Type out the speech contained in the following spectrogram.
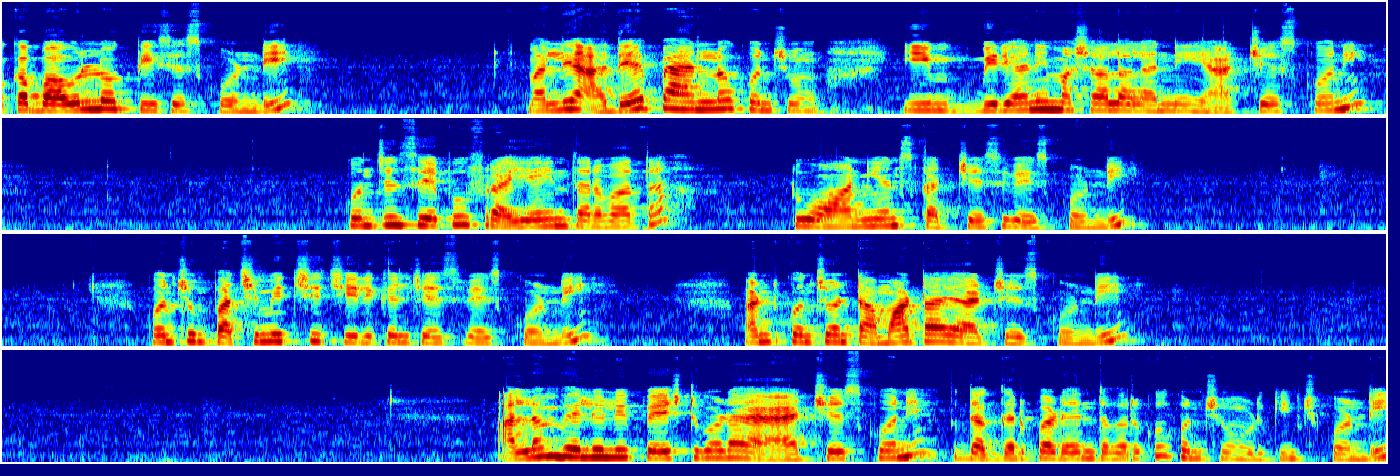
ఒక బౌల్లోకి తీసేసుకోండి. మళ్ళీ అదే ప్యాన్లో కొంచెం ఈ బిర్యానీ మసాలాలన్నీ యాడ్ చేసుకొని కొంచెం సేపు ఫ్రై అయిన తర్వాత టూ ఆనియన్స్ కట్ చేసి వేసుకోండి. కొంచెం పచ్చిమిర్చి చీలికలు చేసి వేసుకోండి. అండ్ కొంచెం టమాటా యాడ్ చేసుకోండి. అల్లం వెల్లుల్లి పేస్ట్ కూడా యాడ్ చేసుకొని దగ్గర పడేంత వరకు కొంచెం ఉడికించుకోండి.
